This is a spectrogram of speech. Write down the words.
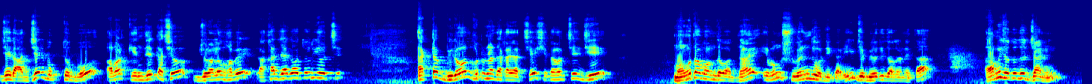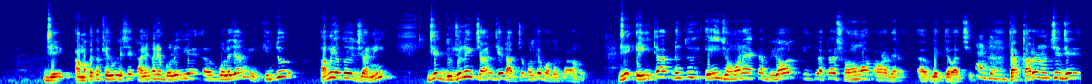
যে রাজ্যের বক্তব্য আবার কেন্দ্রের কাছেও জোরালোভাবে রাখার জায়গাও তৈরি হচ্ছে। একটা বিরল ঘটনা দেখা যাচ্ছে, সেটা হচ্ছে যে মমতা বন্দ্যোপাধ্যায় এবং শুভেন্দু অধিকারী, যে বিরোধী দলনেতা আমি যতদূর জানি যে আমাকে তো কেউ এসে কানে কানে বলে দিয়ে, বলে যাননি। কিন্তু আমি যতদূর জানি যে দুজনেই চান যে রাজ্যপালকে বদল করা হোক। যে এইটা কিন্তু এই জমানায় একটা বিরল কিন্তু একটা সহমত আমরা দেখা- দেখতে পাচ্ছি। তার কারণ হচ্ছে যে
